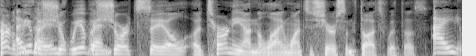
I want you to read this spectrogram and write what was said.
Carla, I'm we have, sorry, a, short, we have a short sale attorney on the line wants to share some thoughts with us. I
